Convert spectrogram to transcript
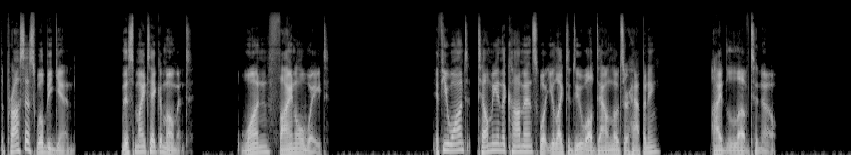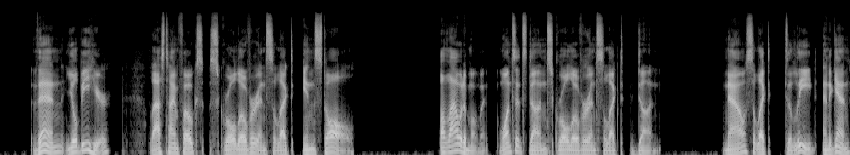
The process will begin. This might take a moment. One final wait. If you want, tell me in the comments what you like to do while downloads are happening. I'd love to know. Then you'll be here. Last time, folks, scroll over and select Install. Allow it a moment. Once it's done, scroll over and select Done. Now select Delete, and again,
